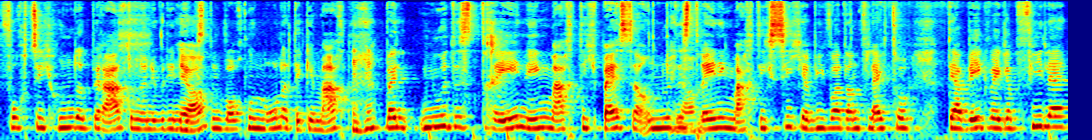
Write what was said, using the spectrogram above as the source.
50, 100 Beratungen über die ja. nächsten Wochen und Monate gemacht, mhm. weil nur das Training macht dich besser und nur genau. das Training macht dich sicher. Wie war dann vielleicht so der Weg, weil ich glaube, viele,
